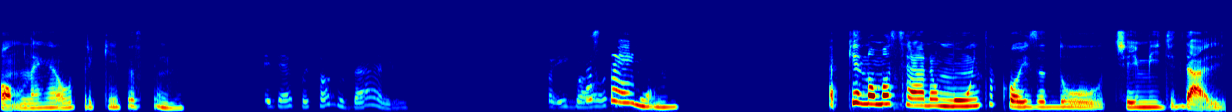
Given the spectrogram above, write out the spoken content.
como, né? A outra equipe, assim. A ideia foi só do Dali. Foi igual Não a outra. É porque não mostraram muita coisa do time de Dali.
